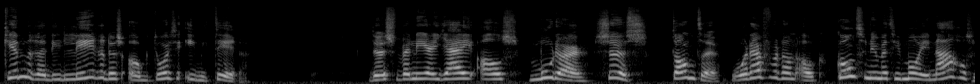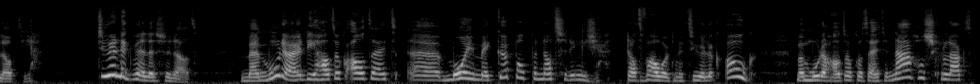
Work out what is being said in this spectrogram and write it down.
kinderen die leren dus ook door te imiteren. Dus wanneer jij als moeder, zus, tante, whatever dan ook, continu met die mooie nagels loopt, ja, tuurlijk willen ze dat. Mijn moeder, die had ook altijd uh, mooie make-up op en dat soort dingen. Ja, dat wou ik natuurlijk ook. Mijn moeder had ook altijd de nagels gelakt.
